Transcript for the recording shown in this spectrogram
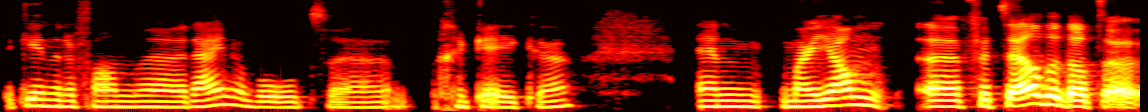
de kinderen van uh, Reinerwold gekeken. En Marjan uh, vertelde dat uh,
